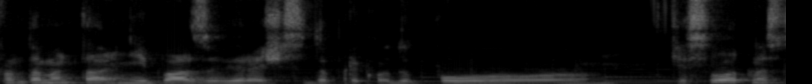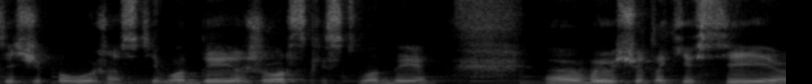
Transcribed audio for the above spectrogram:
фундаментальні і базові речі, до прикладу, по кислотності чи положності води, жорсткість води. Е, Вивчу такі всі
